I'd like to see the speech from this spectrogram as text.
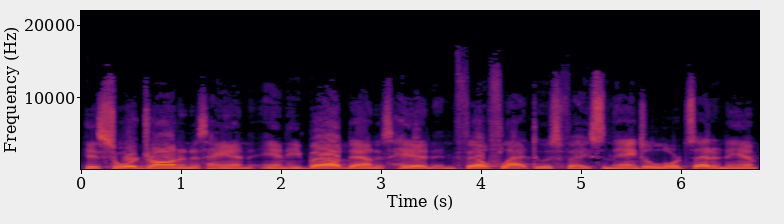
his sword drawn in his hand, and he bowed down his head and fell flat to his face. And the angel of the Lord said unto him,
